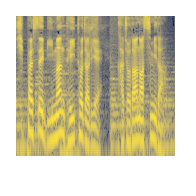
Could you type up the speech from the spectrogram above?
18세 미만 데이터 자리에 가져다 놨습니다.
